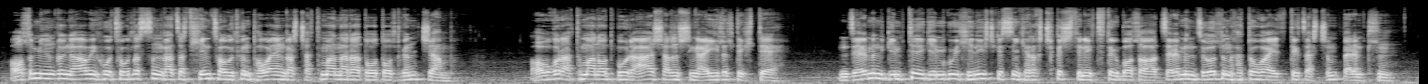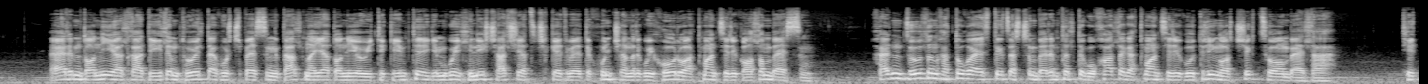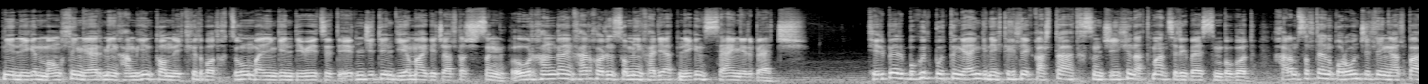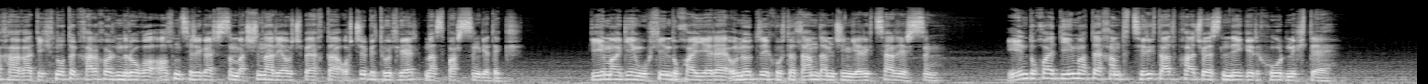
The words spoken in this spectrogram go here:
Олон мянган аавын хүү цугларсан газарт хэн цоглох нь товаан гарч атманаараа дуудуулдаг нь жам. Овгор атманууд бүр ааш шаран шин аяглалд ихтэй. Зарим нь гимтэй гимгүй хэнийг ч гэсэн хяргачих гэж тэнэгддэг болоо зарим нь зөөлөн хатууга иддэг зарчим баримтлана. Айрам доны ялгаа дэглэм туйлдаа хүрч байсан 70 80-аад оны үед гимтэй гимгүй хэнийг ч алж ядчих гээд байдаг хүн чанаргүй хөөрөө атман зэрэг олон байсан. Харин зөөлөн хатууга иддэг зарчим баримталдаг ухаалаг атман зэрэг өдрийн оч шиг цөөн байлаа. Тэдний нэг нь Монголын армийн хамгийн том нэгтгэл болох Зүүн Баянгийн дивизэд Эренжидийн Диама гэж алдаршсан Өвөр хангаан хар хорин сумын харьяат нэг нь сайн ир байж. Тэрбээр бүхэл бүтэн анги нэгтгэлийг гартаа хатгсан жинхэнэ атман цэрэг байсан бөгөөд харамсалтай нь 3 жилийн албаа хаагаад их нутаг хар хорин руугаа олон цэрэг ачсан машинаар явж байхдаа учир битүүлгээр нас барсан гэдэг. Димагийн үхлийн тухай яриа өнөөдрийг хүртэл ам дамжин яригдсаар ирсэн. Энэ тухай Диматай хамт цэрэгт албахаж байсан нэг эр хүүрнэгтэй.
